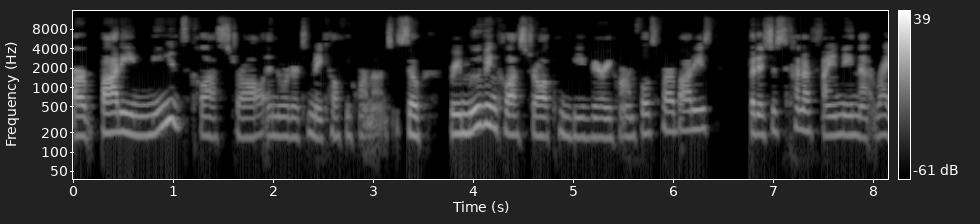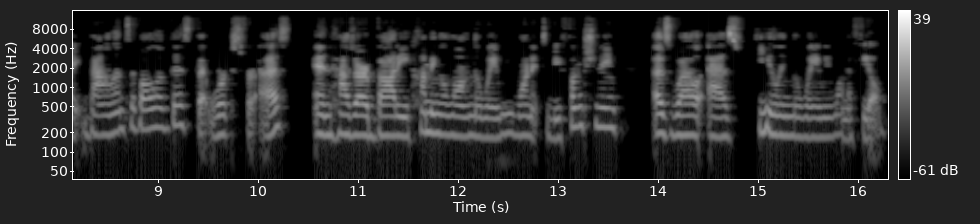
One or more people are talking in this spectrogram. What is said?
our body needs cholesterol in order to make healthy hormones. So removing cholesterol can be very harmful to our bodies, but it's just kind of finding that right balance of all of this that works for us and has our body humming along the way we want it to be functioning as well as feeling the way we want to feel.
